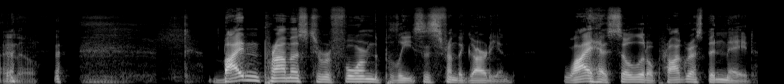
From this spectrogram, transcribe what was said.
I know. Biden promised to reform the police this is from the Guardian why has so little progress been made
